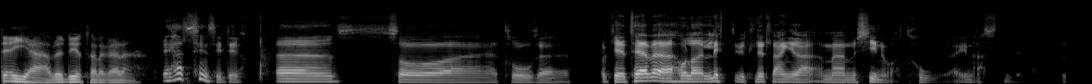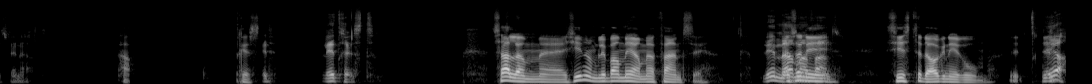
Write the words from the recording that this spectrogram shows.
det er jævlig dyrt allerede. Det er helt sinnssykt dyrt. Eh, så eh, jeg tror eh, OK, TV holder litt ut litt lengre, men kinoer tror jeg nesten begynner å forsvinne helt. Trist. Litt trist. Selv om kinoen blir bare mer og mer fancy. Blir mer er sånn og mer de fancy. Siste dagene i Rom. Det, det, Ja.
